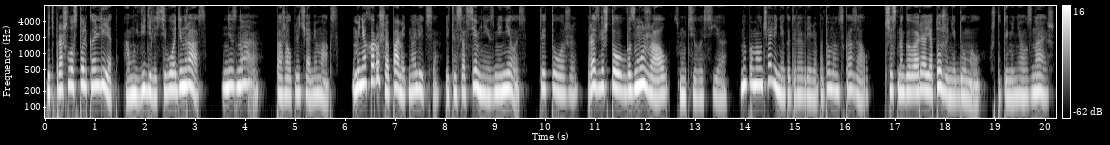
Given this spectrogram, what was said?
«Ведь прошло столько лет, а мы виделись всего один раз». «Не знаю», — пожал плечами Макс. У меня хорошая память на лица, и ты совсем не изменилась. Ты тоже. Разве что возмужал, смутилась я. Мы помолчали некоторое время, потом он сказал. Честно говоря, я тоже не думал, что ты меня узнаешь.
